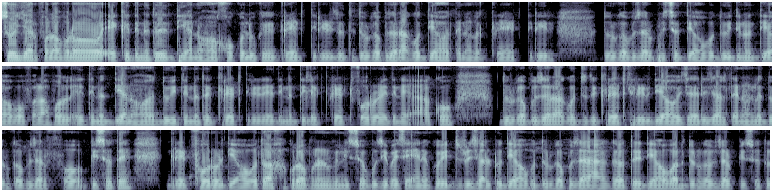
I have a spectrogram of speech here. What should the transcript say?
চ' ইয়াৰ ফলাফলো একেদিনতে দিয়া নহয় সকলোকে গ্ৰেড থ্ৰীৰ যদি দুৰ্গা পূজাৰ আগত দিয়া হয় তেনেহ'লে গ্ৰেড থ্ৰীৰ দুৰ্গা পূজাৰ পিছত দিয়া হ'ব। দুই দিনত দিয়া হ'ব ফলাফল এদিনত দিয়া নহয় দুই দিনতে গ্ৰেড থ্ৰীৰ এদিনত দিলে গ্ৰেড ফ'ৰৰ এদিনে। আকৌ দুৰ্গা পূজাৰ আগত যদি গ্ৰেড থ্ৰীৰ দিয়া হৈ যায় ৰিজাল্ট তেনেহ'লে দুৰ্গা পূজাৰ পিছতে গ্ৰেড ফ'ৰৰ দিয়া হ'ব। তো আশা কৰোঁ আপোনালোকে নিশ্চয় বুজি পাইছে এনেকৈ ৰিজাল্টটো দিয়া হ'ব দুৰ্গা পূজাৰ আগতে দিয়া হ'ব আৰু দুৰ্গা পূজাৰ পিছতো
